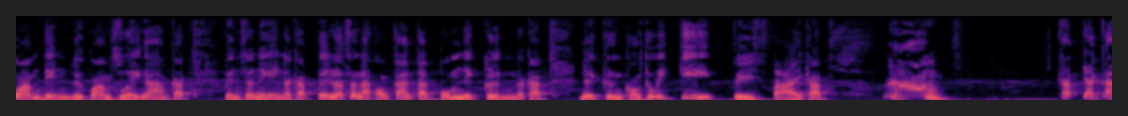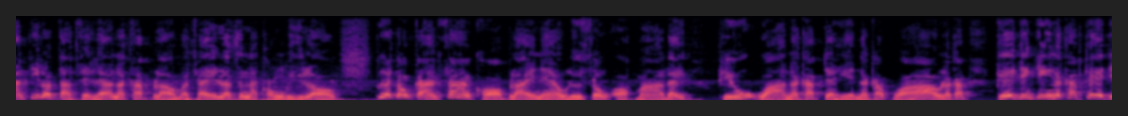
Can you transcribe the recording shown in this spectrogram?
ความเด่นหรือความสวยงามครับเป็นเสน่ห์นะครับเป็นลักษณะของการตัดผมในกลึงนะครับในกลึงของทวิกกี้ฟรีสไตล์ครับ ครับจากการที่เราตัดเสร็จแล้วนะครับ เรามาใช้ลักษณะของหวีรอง เพื่อต้องการสร้างขอบลายแนวหรือทรงออกมาได้ผิวหวานนะครับจะเห็นนะครับว้าวนะครับเก๋จริง ๆนะครับ เท่จ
